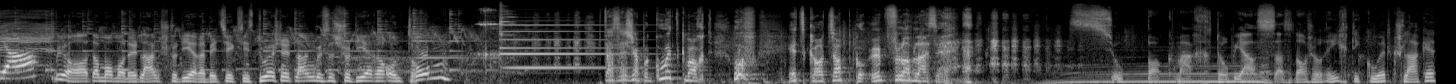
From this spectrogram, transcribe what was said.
Ja. Ja, da muss man nicht lange studieren, beziehungsweise du hast nicht lange müssen studieren und drum. Das hast du aber gut gemacht. Uff, jetzt geht's ab, go Äpfel ablesen. Super gemacht, Tobias. Also da schon richtig gut geschlagen.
